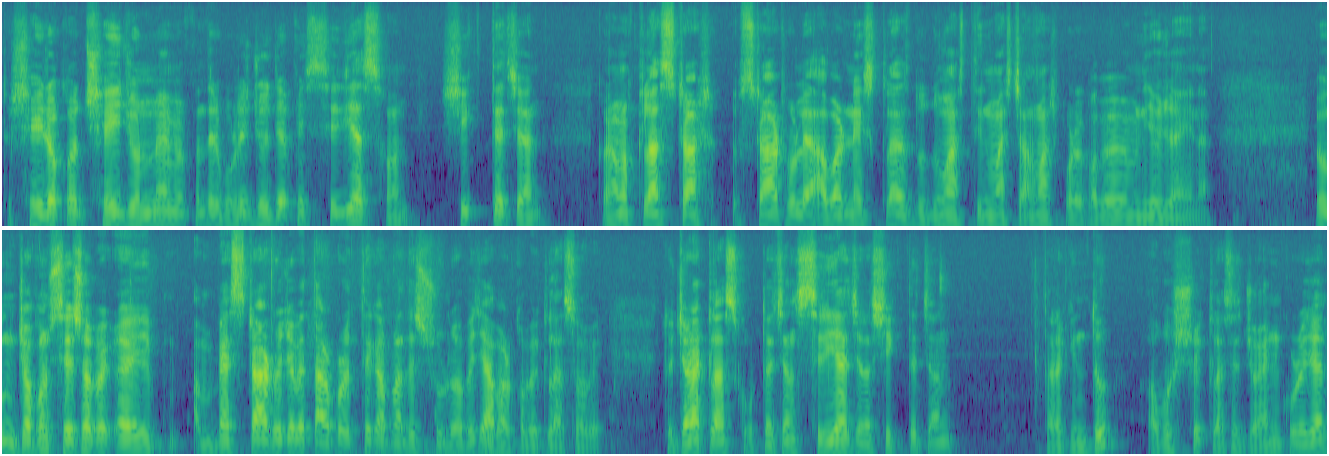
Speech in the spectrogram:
তো সেই রকম, সেই জন্যই আমি আপনাদের বলি, যদি আপনি সিরিয়াস হন শিখতে চান, কারণ আমার ক্লাস স্টার্ট স্টার্ট হলে আবার নেক্সট ক্লাস দু দু মাস, তিন মাস, চার মাস পরে কবে হবে আমি নিজেও জানি না। এবং যখন শেষ হবে, এই ব্যাচ স্টার্ট হয়ে যাবে, তারপরের থেকে আপনাদের শুরু হবে যে আবার কবে ক্লাস হবে। তো যারা ক্লাস করতে চান সিরিয়াস যারা শিখতে চান, তারা কিন্তু অবশ্যই ক্লাসে জয়েন করে যান।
